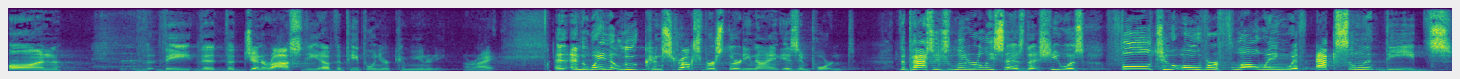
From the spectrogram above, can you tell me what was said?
on the, the, the generosity of the people in your community. All right? And, and the way that Luke constructs verse 39 is important. The passage literally says that she was full to overflowing with excellent deeds.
